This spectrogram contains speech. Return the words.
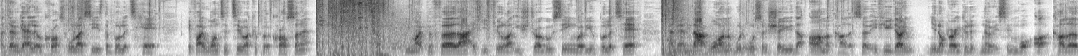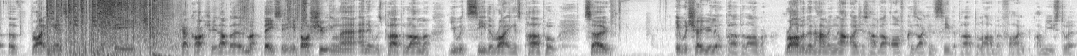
I don't get a little cross. All I see is the bullets hit. If I wanted to, I could put a cross on it. You might prefer that if you feel like you struggle seeing whether your bullets hit. And then that one would also show you the armor color. So if you don't, you're not very good at noticing what color the writing is, you see, okay, I can't show you that, but basically, if I was shooting there and it was purple armor, you would see the writing is purple. So it would show you a little purple armor. Rather than having that, I just have that off because I can see the purple armor fine. I'm used to it.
